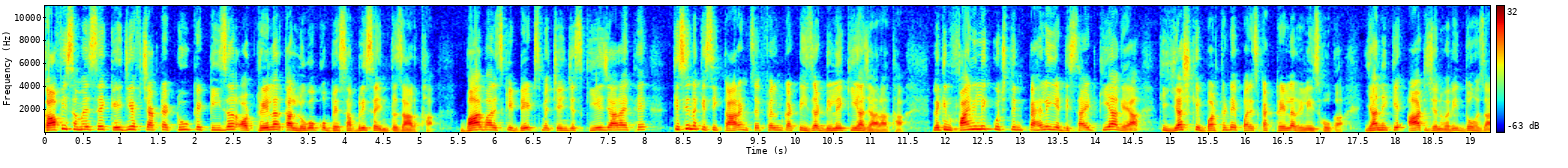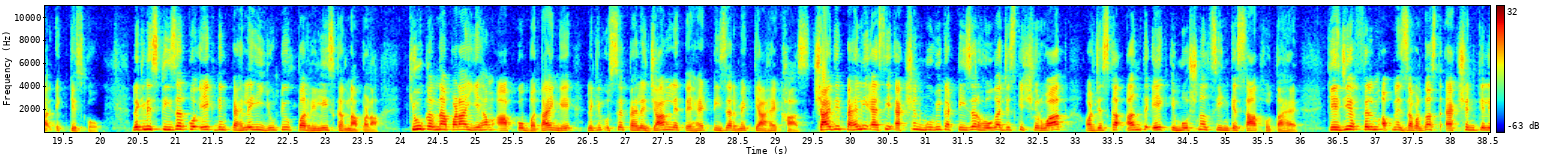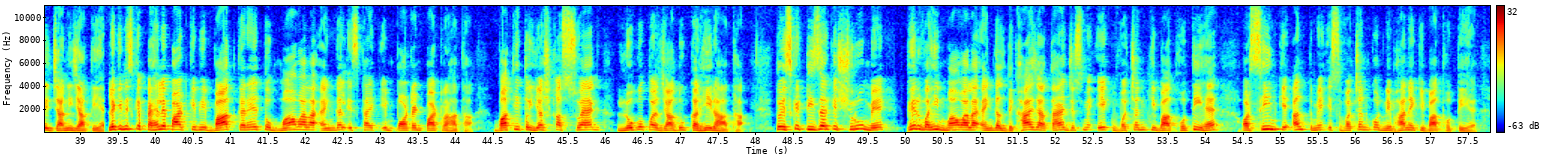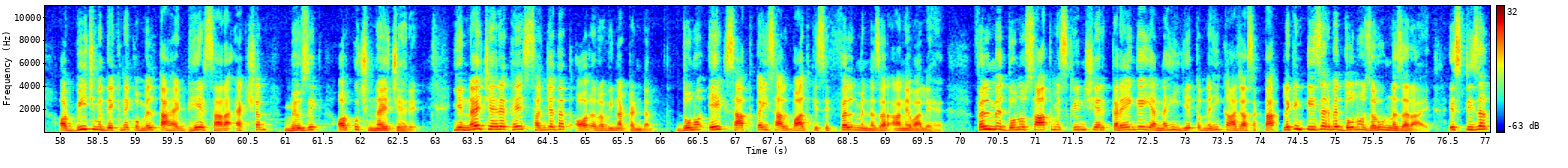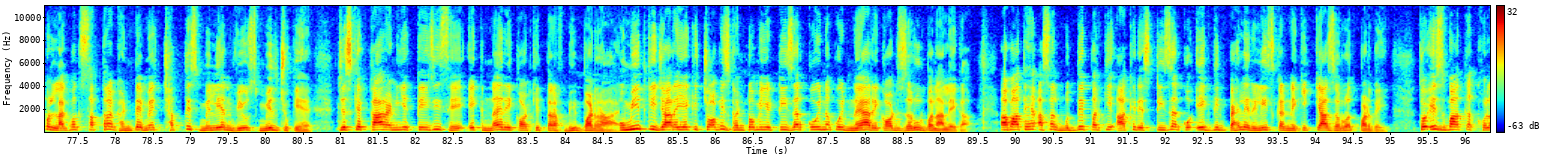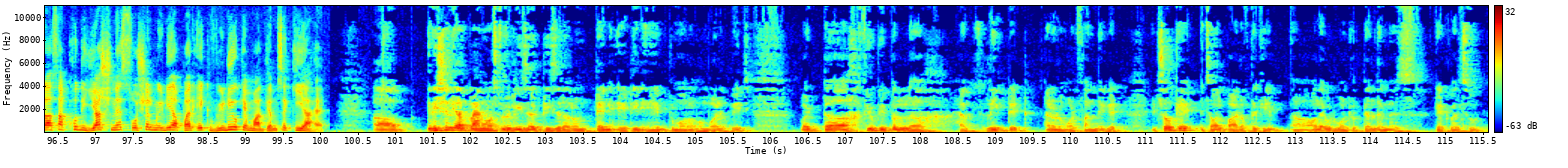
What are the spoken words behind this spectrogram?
काफ़ी समय से के चैप्टर टू के टीजर और ट्रेलर का लोगों को बेसब्री से इंतज़ार था। बार बार इसकी डेट्स में चेंजेस किए जा रहे थे। किसी न किसी कारण से फ़िल्म का टीजर डिले किया जा रहा था। लेकिन फाइनली कुछ दिन पहले यह डिसाइड किया गया कि यश के बर्थडे पर इसका ट्रेलर रिलीज़ होगा, यानी कि 8 जनवरी 2021 को। लेकिन इस टीजर को एक दिन पहले ही यूट्यूब पर रिलीज़ करना पड़ा। क्यों करना पड़ा, ये हम आपको बताएँगे, लेकिन उससे पहले जान लेते हैं टीजर में क्या है खास। शायद ये पहली ऐसी एक्शन मूवी का टीजर होगा जिसकी शुरुआत और जिसका अंत एक इमोशनल सीन के साथ होता है। के फ़िल्म अपने ज़बरदस्त एक्शन के लिए जानी जाती है। लेकिन इसके पहले पार्ट की भी बात करें तो माँ वाला एंगल इसका एक इंपॉर्टेंट पार्ट रहा था। बाकी तो यश का स्वैग लोगों पर जादू कर ही रहा था। तो इसके टीजर के शुरू में फिर वही माँ वाला एंगल दिखाया जाता है, जिसमें एक वचन की बात होती है और सीन के अंत में इस वचन को निभाने की बात होती है। और बीच में देखने को मिलता है ढेर सारा एक्शन म्यूज़िक और कुछ नए चेहरे। ये नए चेहरे थे संजय दत्त और रवीना टंडन। दोनों एक साथ कई साल बाद किसी फ़िल्म में नज़र आने वाले हैं। फ़िल्म में दोनों साथ में स्क्रीन शेयर करेंगे या नहीं, ये तो नहीं कहा जा सकता, लेकिन टीजर में दोनों ज़रूर नज़र आए। इस टीजर को लगभग 17 घंटे में 36 मिलियन व्यूज़ मिल चुके हैं, जिसके कारण ये तेज़ी से एक नए रिकॉर्ड की तरफ़ भी बढ़ रहा है। उम्मीद की जा रही है कि 24 घंटों में ये टीजर कोई ना कोई नया रिकॉर्ड ज़रूर बना लेगा। अब आते हैं असल मुद्दे पर कि आखिर इस टीजर को एक दिन पहले रिलीज़ करने की क्या ज़रूरत पड़ गई। तो इस बात का खुलासा खुद यश ने सोशल मीडिया पर एक वीडियो के माध्यम से किया है। Initially our plan was to release a teaser around 10 18 AM tomorrow on Hombale page but few people it they get it's okay it's all part of the game all I would want to tell them is get well soon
